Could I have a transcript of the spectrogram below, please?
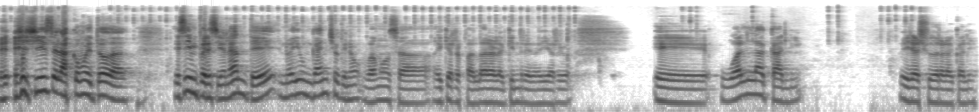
Shin se las come todas. Es impresionante, ¿eh? No hay un gancho que no. Vamos a. Hay que respaldar a la Kindred ahí arriba. Eh, Walla Kali. Ir a ayudar a la Kali.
